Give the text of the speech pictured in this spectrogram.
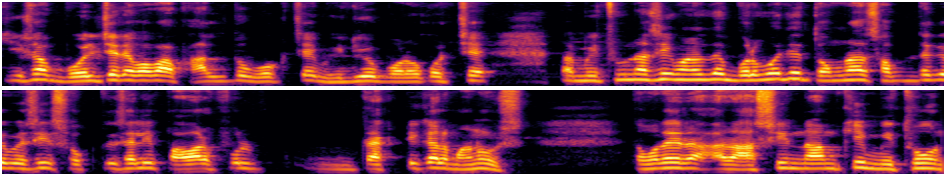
কী সব বলছে রে বাবা, ফালতু বকছে, ভিডিও বড় করছে। তা মিথুন রাশি মানুষদের বলব যে, তোমরা সব থেকে বেশি শক্তিশালী পাওয়ারফুল প্র্যাকটিক্যাল মানুষ। তোমাদের রাশির নাম কি মিথুন?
